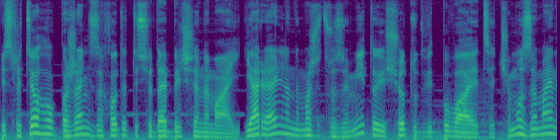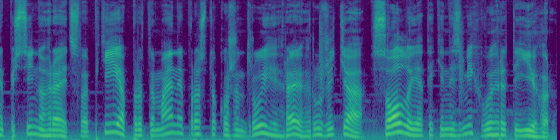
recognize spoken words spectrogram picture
Після цього бажань заходити сюди більше немає. Я реально не можу зрозуміти, що тут відбувається. Чому за мене постійно грають слабкі, а проти мене просто кожен другий грає гру життя. В Соло я таки не зміг виграти ігор.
